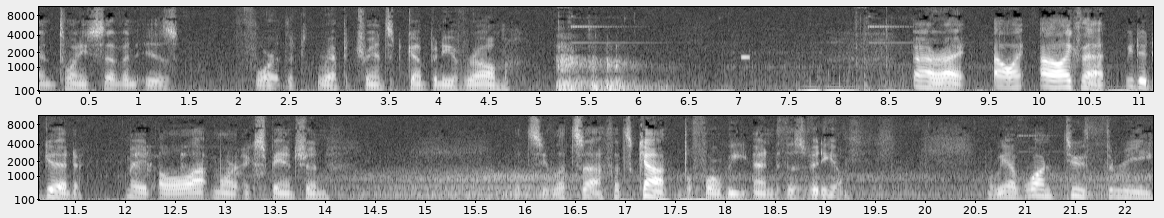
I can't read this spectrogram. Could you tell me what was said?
and 27 is for the Rapid Transit Company of Rome. Alright, I like, I like that. We did good. Made a lot more expansion. Let's see, let's uh, let's count before we end this video. We have one, two, three,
